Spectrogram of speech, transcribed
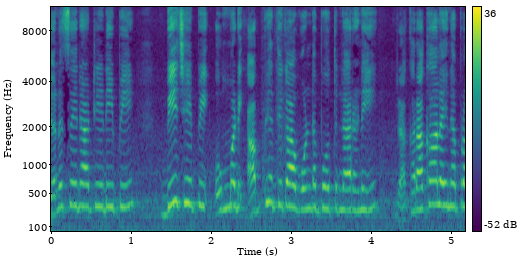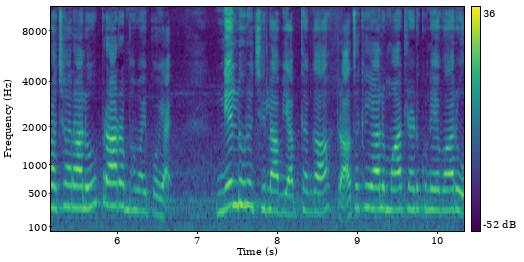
జనసేన టీడీపీ బీజేపీ ఉమ్మడి అభ్యర్థిగా ఉండబోతున్నారని రకరకాలైన ప్రచారాలు ప్రారంభమైపోయాయి. నెల్లూరు జిల్లా వ్యాప్తంగా రాజకీయాలు మాట్లాడుకునేవారు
